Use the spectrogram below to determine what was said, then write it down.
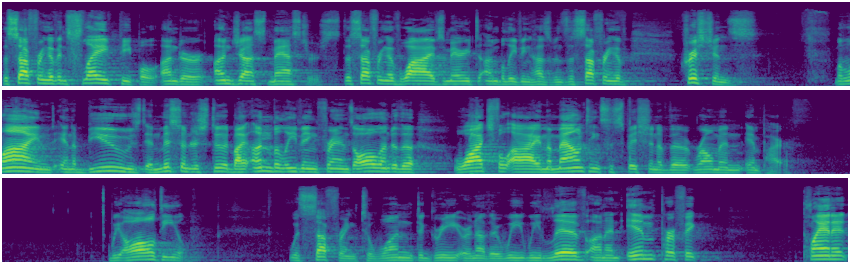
the suffering of enslaved people under unjust masters, the suffering of wives married to unbelieving husbands, the suffering of Christians maligned and abused and misunderstood by unbelieving friends, all under the watchful eye and the mounting suspicion of the Roman Empire. We all deal with suffering to one degree or another. We, we live on an imperfect planet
